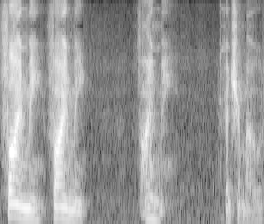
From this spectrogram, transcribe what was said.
Find me. Find me. Find me. Adventure mode.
